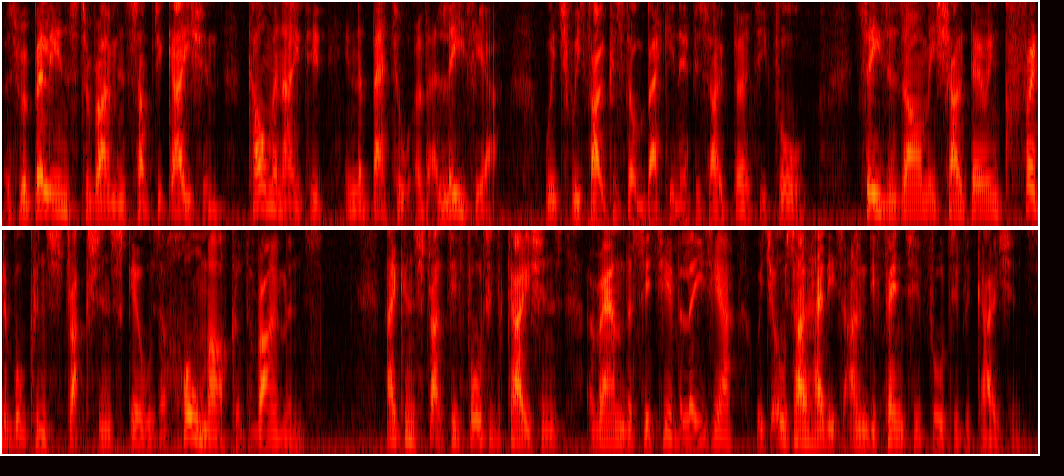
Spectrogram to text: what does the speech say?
as rebellions to Roman subjugation culminated in the Battle of Alesia, which we focused on back in episode 34. Caesar's army showed their incredible construction skills, a hallmark of the Romans. They constructed fortifications around the city of Alesia, which also had its own defensive fortifications.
